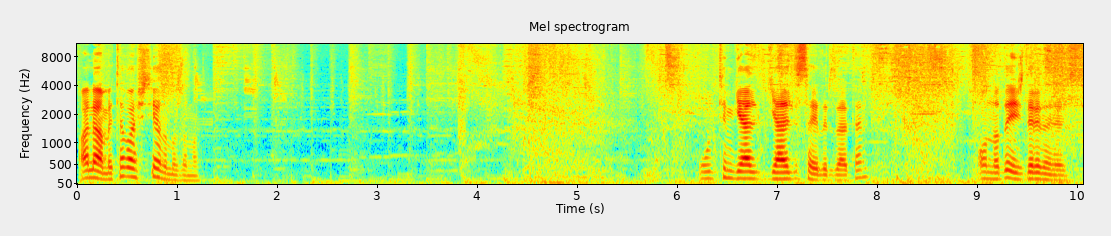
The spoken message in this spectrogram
Alamete başlayalım o zaman. Ultim gel geldi sayılır zaten. Onunla da ejdere döneriz.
